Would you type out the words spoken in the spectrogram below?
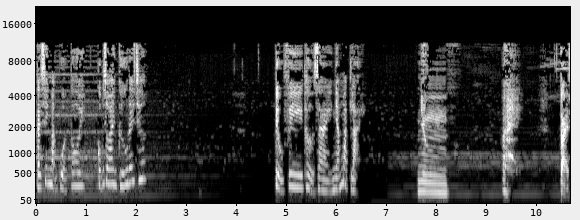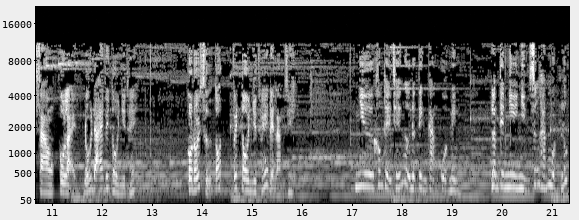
Cái sinh mạng của tôi cũng do anh cứu đấy chứ. Tiểu Phi thở dài nhắm mặt lại. Nhưng... Ai... Tại sao cô lại đối đãi với tôi như thế? Cô đối xử tốt với tôi như thế để làm gì? Như không thể chế ngự được tình cảm của mình. Lâm Tiên Nhi nhìn dưỡng hắn một lúc,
